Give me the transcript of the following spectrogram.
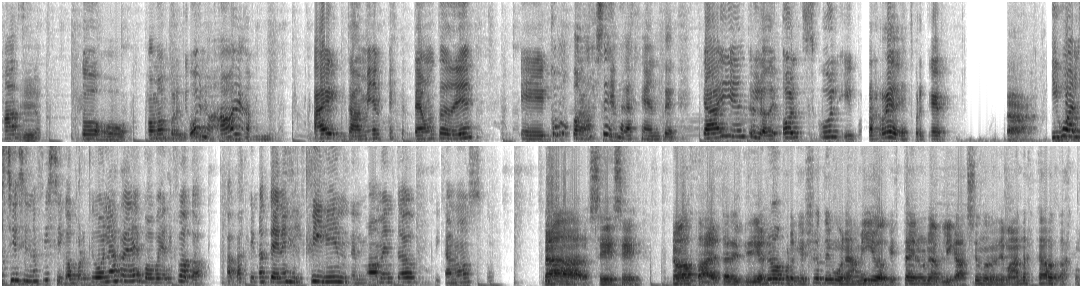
más Mm. lo o cómo, porque bueno, ahora hay también esta pregunta de eh, cómo conoces a la gente, que hay entre lo de old school y por las redes, porque Ah, igual sigue siendo físico, porque vos en las redes vos ves la foto, capaz que no tenés el feeling del momento, digamos, claro, sí, sí. No va a faltar el que diga, no, porque yo tengo un amigo que está en una aplicación donde te mandas cartas con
